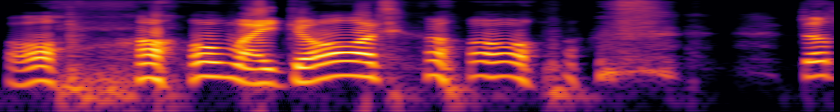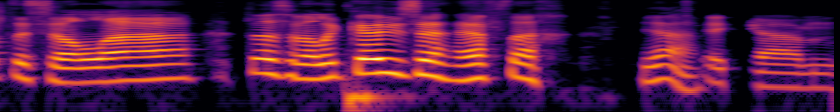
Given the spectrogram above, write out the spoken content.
Oh, oh my god. Oh, dat, is wel, eh, dat is wel een keuze. Heftig. Ja. Ik, ehm,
